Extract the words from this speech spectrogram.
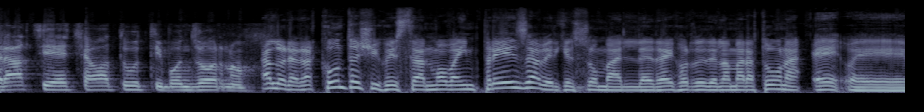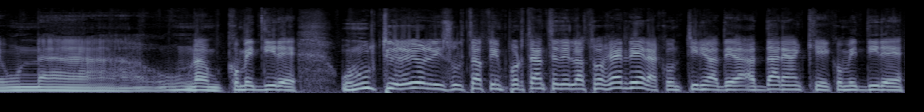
Grazie, ciao a tutti, buongiorno. Allora, raccontaci questa nuova impresa perché insomma il record della maratona è, è un, una, come dire, un ulteriore risultato importante della tua carriera, continua a, dare anche dire,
